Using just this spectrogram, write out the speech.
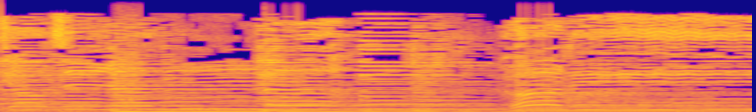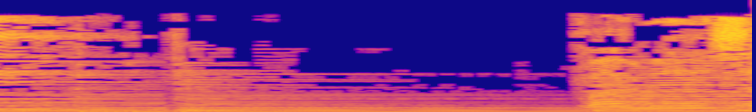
跳进人的河里。外面下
